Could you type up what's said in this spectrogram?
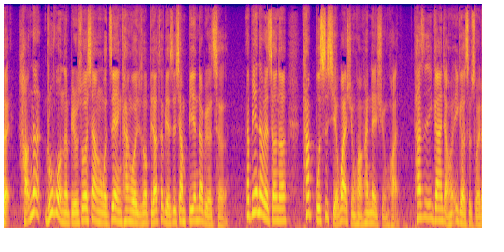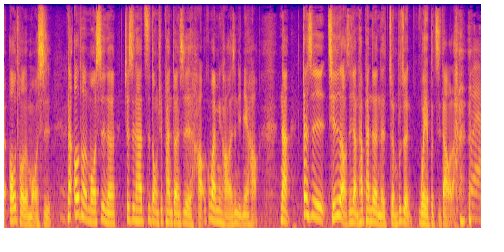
哦，对，好，那如果呢，比如说像我之前看过，就是说比较特别是像 B N W 的车，那 B N W 的车呢，它不是写外循环和内循环，它是一刚才讲说一个是所谓的 Auto 的模式，那 Auto 的模式呢，就是它自动去判断是好外面好还是里面好，那但是其实老实讲，它判断的准不准，我也不知道啦。对啊，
